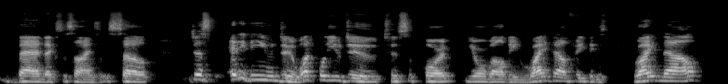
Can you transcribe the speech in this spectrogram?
band exercises. So just anything you can do. What will you do to support your well-being? Write down three things right now.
